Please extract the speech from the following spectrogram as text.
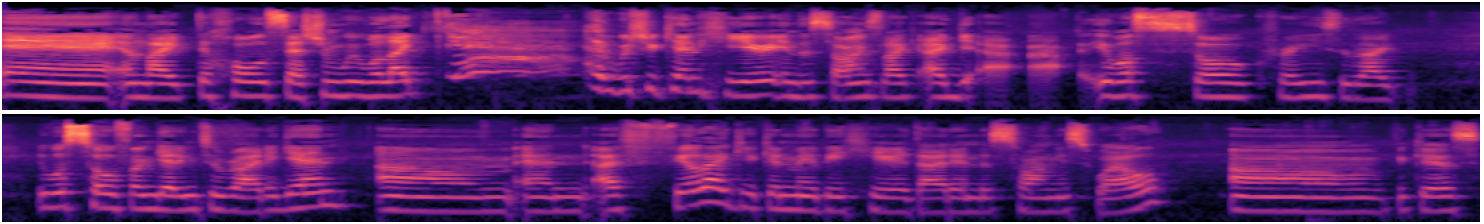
And, and like the whole session, we were like, yeah, which you can hear in the songs. Like I, I, it was so crazy. Like it was so fun getting to write again. Um, and I feel like you can maybe hear that in the song as well. Um, because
